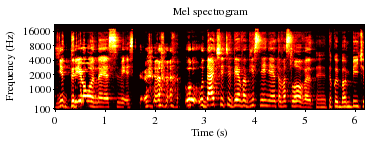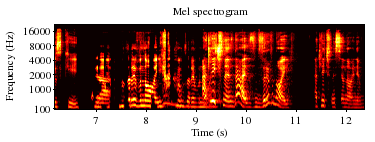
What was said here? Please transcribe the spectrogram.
Ядреная смесь. Удачи тебе в объяснении этого слова. Э, такой бомбический. Да, взрывной. взрывной. Отлично, да, взрывной. Отличный синоним.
